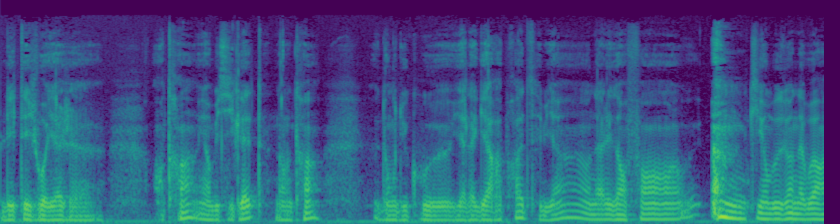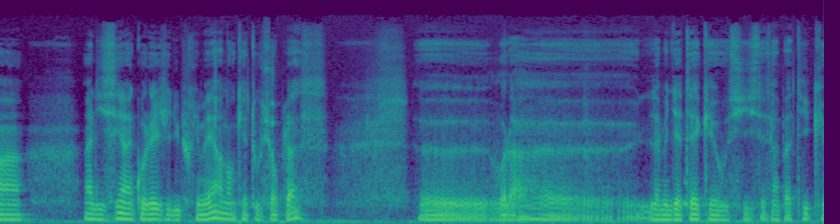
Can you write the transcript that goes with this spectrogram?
l'été, je voyage euh, en train et en bicyclette dans le train. Donc, du coup, euh, il y a la gare à Prades, c'est bien. On a les enfants qui ont besoin d'avoir un, un, lycée, un collège et du primaire. Donc, il y a tout sur place. voilà. la médiathèque aussi, c'est sympathique.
